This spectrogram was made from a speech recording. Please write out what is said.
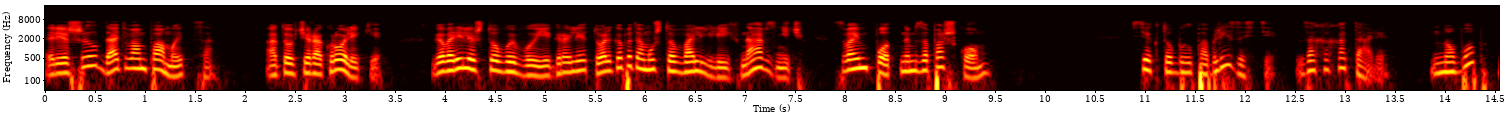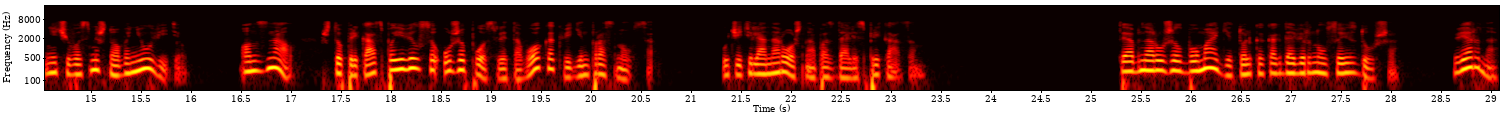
«Решил дать вам помыться. А то вчера кролики говорили, что вы выиграли только потому, что валили их навзничь своим потным запашком». Все, кто был поблизости, захохотали, но Боб ничего смешного не увидел. Он знал, что приказ появился уже после того, как Вегин проснулся. Учителя нарочно опоздали с приказом. «Ты обнаружил бумаги только когда вернулся из душа, верно?»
